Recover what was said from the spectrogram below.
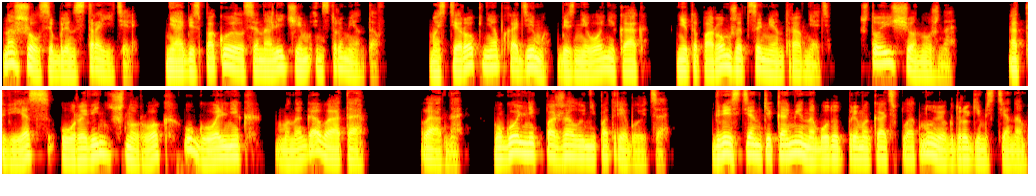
Нашелся, блин, строитель не обеспокоился наличием инструментов. Мастерок необходим, без него никак. Не топором же цемент равнять. Что еще нужно? Отвес, уровень, шнурок, угольник. Многовато. Ладно, угольник, пожалуй, не потребуется. Две стенки камина будут примыкать вплотную к другим стенам,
